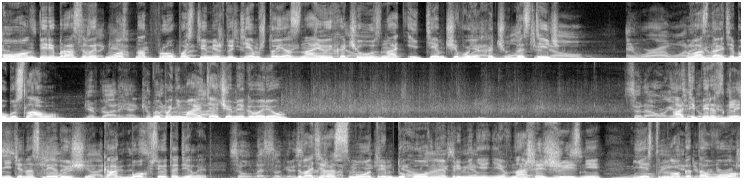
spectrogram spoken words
Он перебрасывает мост над пропастью между тем, что я знаю и хочу узнать, и тем, чего я хочу достичь. Воздайте Богу славу. Вы понимаете, о чем я говорю? А теперь взгляните на следующее. Как Бог все это делает? Давайте рассмотрим духовное применение. В нашей жизни есть много того,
